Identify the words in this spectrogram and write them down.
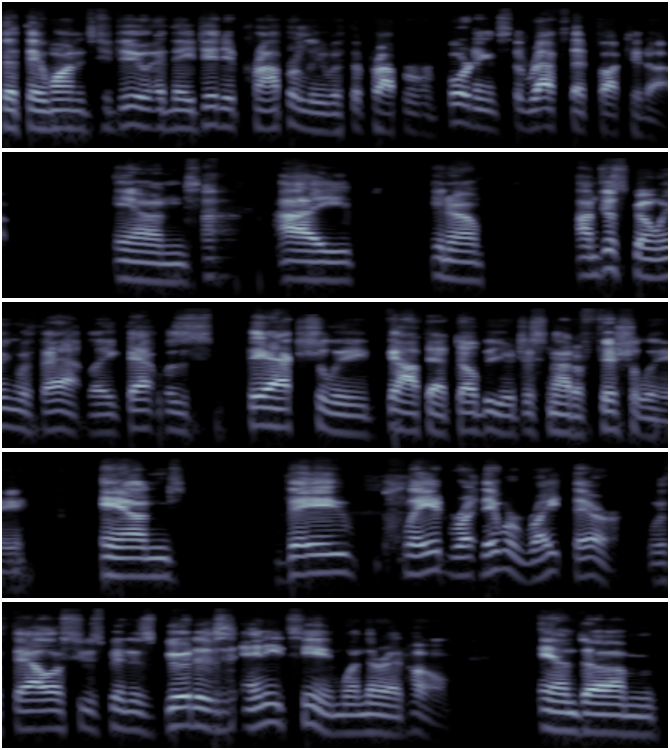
that they wanted to do, and they did it properly with the proper reporting. It's the ref that fucked it up, and Uh, I, you know, I'm just going with that. Like that was they actually got that W, just not officially. And they played right they were right there with Dallas, who's been as good as any team when they're at home. And um,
